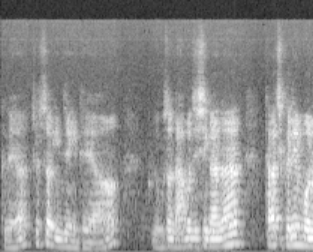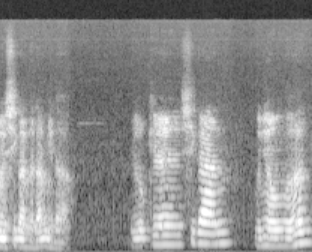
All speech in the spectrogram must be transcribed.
그래요. 출석 인정이 돼요. 그리고 우선 나머지 시간은 다 같이 그림 보는 시간을 합니다. 이렇게 시간 운영은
